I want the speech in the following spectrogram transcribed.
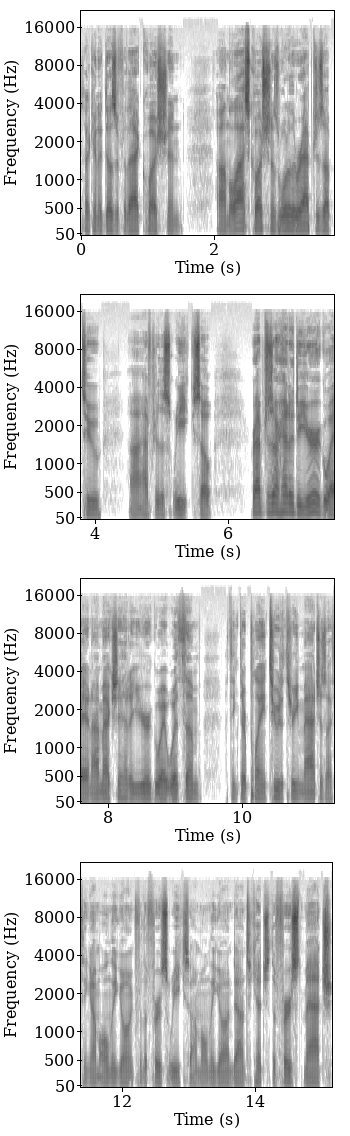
So that kind of does it for that question. Um, the last question is what are the Raptors up to uh, after this week? So, Raptors are headed to Uruguay, and I'm actually headed to Uruguay with them. I think they're playing two to three matches. I think I'm only going for the first week, so I'm only going down to catch the first match.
